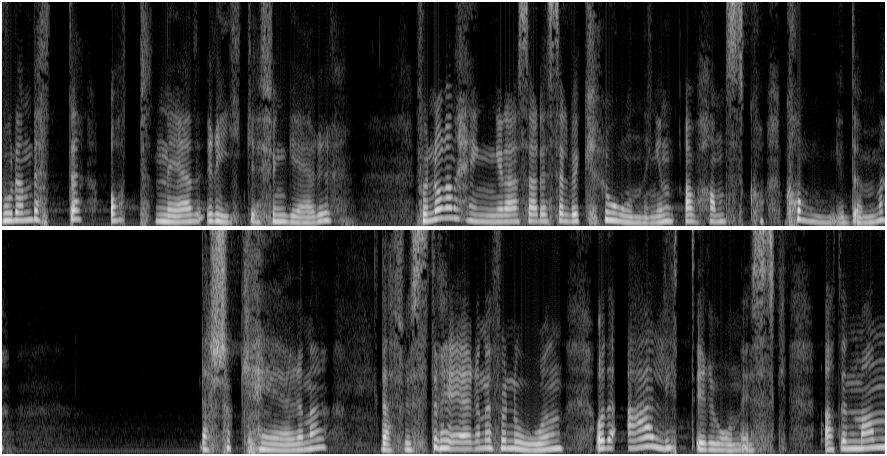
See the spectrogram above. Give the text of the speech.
hvordan dette opp-ned-riket fungerer. For når han henger der, så er det selve kroningen av hans kongedømme. Det er sjokkerende, det er frustrerende for noen, og det er litt ironisk at en mann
